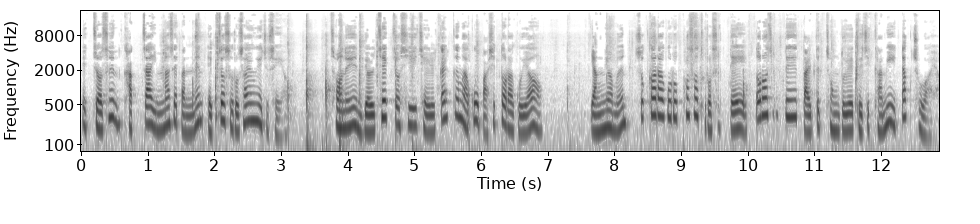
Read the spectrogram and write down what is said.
액젓은 각자 입맛에 맞는 액젓으로 사용해주세요. 저는 멸치 액젓이 제일 깔끔하고 맛있더라고요. 양념은 숟가락으로 퍼서 들었을 때 떨어질 때 날 듯 정도의 되직함이 딱 좋아요.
